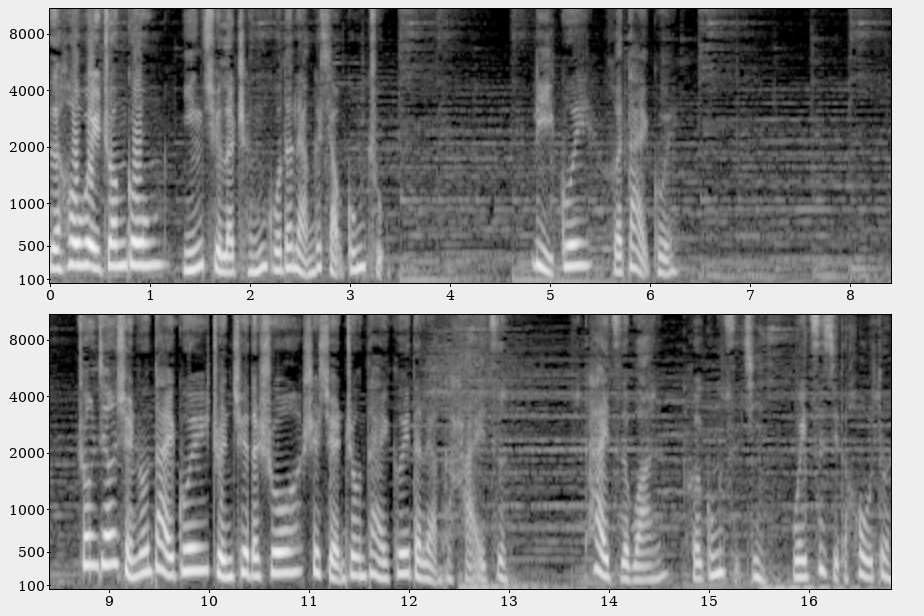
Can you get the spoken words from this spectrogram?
此后，魏庄公迎娶了陈国的两个小公主，丽归和戴归。庄姜选中戴归，准确的说是选中戴归的两个孩子，太子完和公子晋为自己的后盾。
